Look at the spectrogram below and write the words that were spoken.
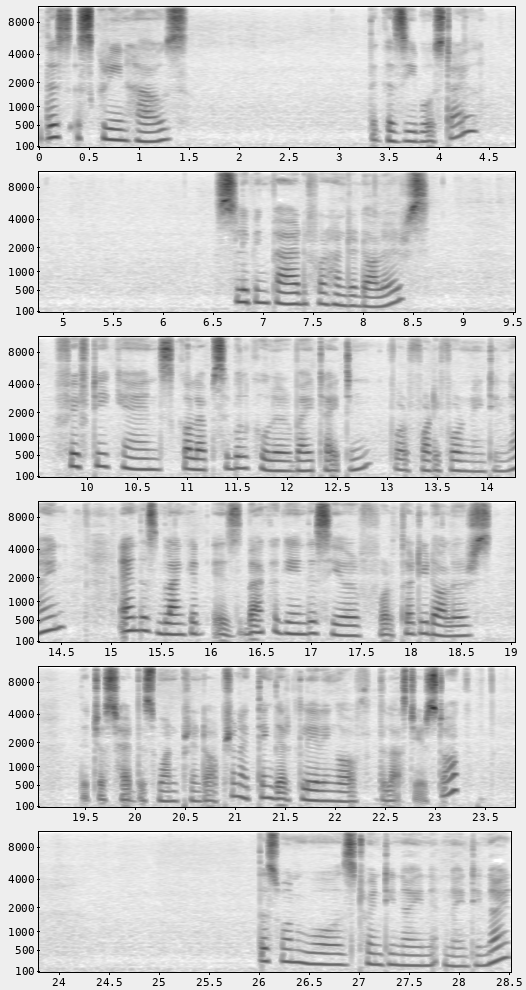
this screen house the gazebo style sleeping pad for $100 50 cans collapsible cooler by Titan for $44.99 and this blanket is back again this year for $30 they just had this one print option. I think they're clearing off the last year's stock. This one was $29.99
